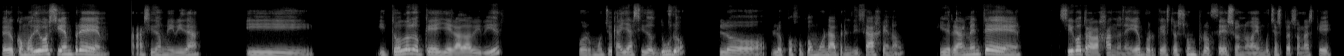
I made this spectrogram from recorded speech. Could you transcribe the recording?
pero como digo, siempre ha sido mi vida y, y todo lo que he llegado a vivir, por mucho que haya sido duro, lo, lo cojo como un aprendizaje, ¿no? Y realmente sigo trabajando en ello porque esto es un proceso, ¿no? Hay muchas personas que,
